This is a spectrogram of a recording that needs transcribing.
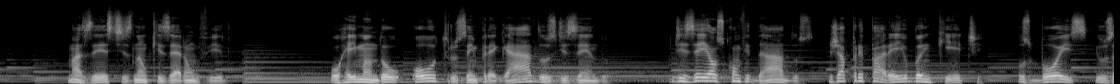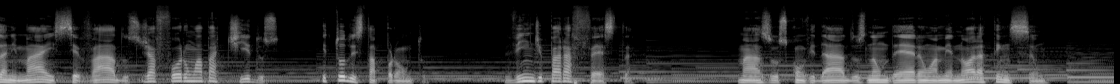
Mas estes não quiseram vir. O rei mandou outros empregados, dizendo: Dizei aos convidados: Já preparei o banquete, os bois e os animais cevados já foram abatidos, e tudo está pronto. Vinde para a festa. Mas os convidados não deram a menor atenção.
